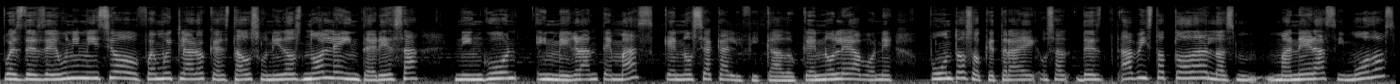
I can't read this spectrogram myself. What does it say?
pues desde un inicio fue muy claro que a Estados Unidos no le interesa ningún inmigrante más que no sea calificado, que no le abone puntos o que trae, o sea, ha visto todas las maneras y modos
